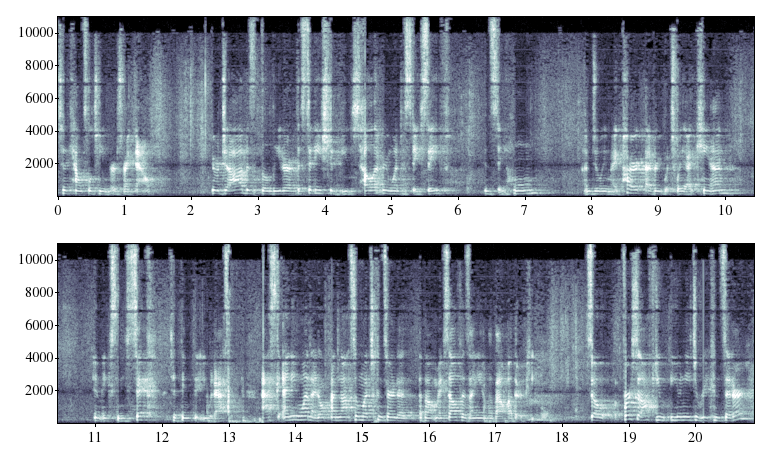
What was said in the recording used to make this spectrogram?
to council chambers right now. Your job as the leader of the city should be to tell everyone to stay safe and stay home. I'm doing my part every which way I can. It makes me sick to think that you would ask ask anyone. I don't I'm not so much concerned about myself as I am about other people. So first off, you, you need to reconsider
